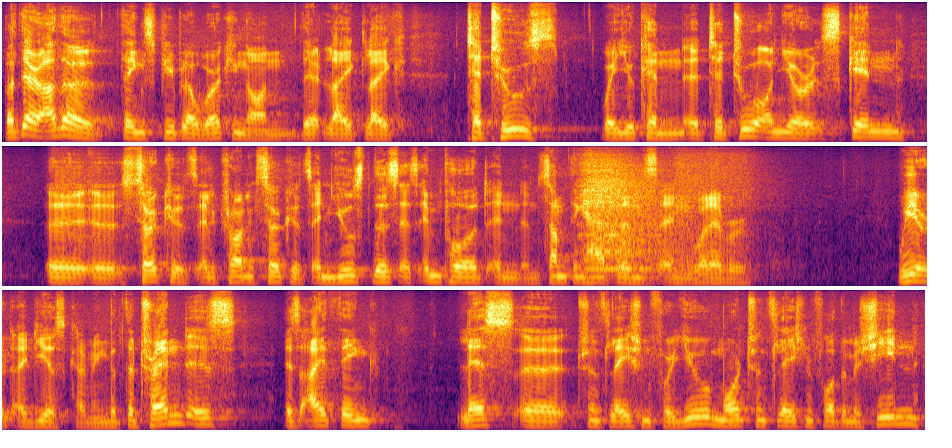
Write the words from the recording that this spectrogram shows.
But there are other things people are working on, They're like, like tattoos, where you can uh, tattoo on your skin uh, uh, circuits, electronic circuits, and use this as input, and, and, something happens, and whatever. Weird ideas coming, but the trend is, is I think, less uh, translation for you, more translation for the machine.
